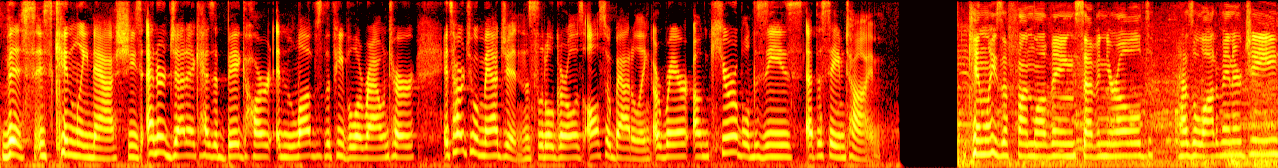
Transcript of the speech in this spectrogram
This is Kinley Nash. She's energetic, has a big heart, and loves the people around her. It's hard to imagine this little girl is also battling a rare, uncurable disease at the same time. Kinley's a fun-loving seven-year-old, has a lot of energy.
